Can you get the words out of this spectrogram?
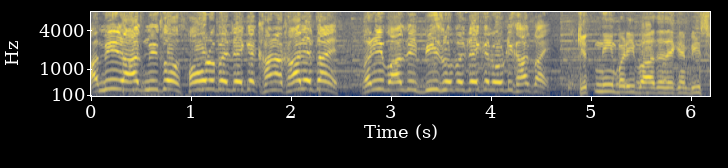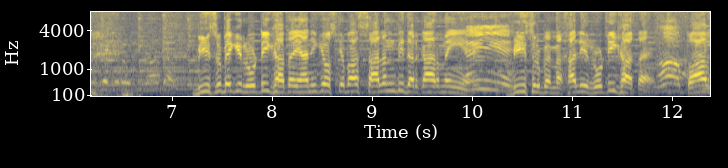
अमीर आदमी तो सौ रुपए दे के खाना खा लेता है गरीब आदमी बीस रुपए दे के रोटी खाता है। कितनी बड़ी बात है देखें बीस बीस रुपए की रोटी खाता है यानी कि उसके पास सालन भी दरकार नहीं नहीं है। है। बीस रुपए में खाली रोटी खाता है हाँ, तो आप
